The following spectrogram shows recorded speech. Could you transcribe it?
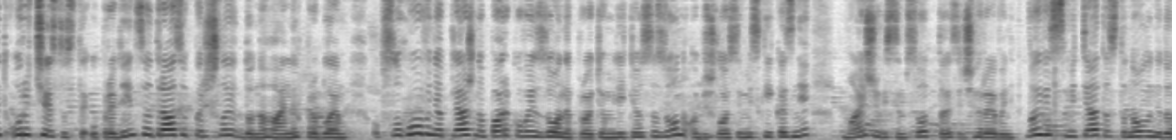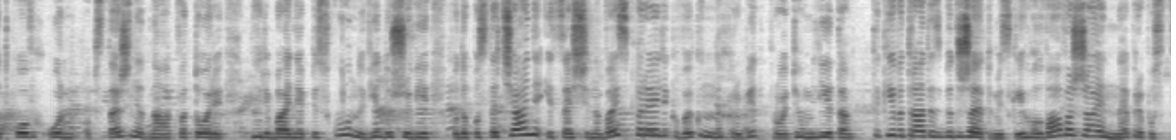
Від урочистостей управлінці одразу перейшли до нагальних проблем. Обслуговування пляжно-паркової зони протягом літнього сезону обійшлося міській казні майже 800 тисяч гривень. Вивіз сміття та встановлення додаткових урн, обстеження дна акваторії, нагрібання піску, нові душові, водопостачання і це ще не весь перелік виконаних робіт протягом літа. Такі витрати з бюджету міський голова вважає неприпустимими.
